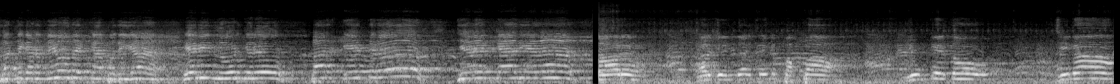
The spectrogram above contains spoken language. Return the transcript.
ਫਤਿਹਗੜ੍ਹ ਨਿਓ ਦੇ ਕੱਪ ਦੀ ਆ। ਇਹ ਵੀ ਨੋਟ ਕਰਿਓ, ਪਰ ਇਧਰ ਜਿਵੇਂ ਕਹਿ ਦਿਆ ਨਾ। ਔਰ ਹਰਜਿੰਦਰ ਸਿੰਘ ਪੱਪਾ ਯੂਕੇ ਤੋਂ, ਜਿਨ੍ਹਾਂ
